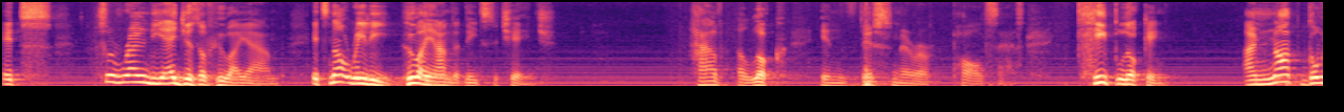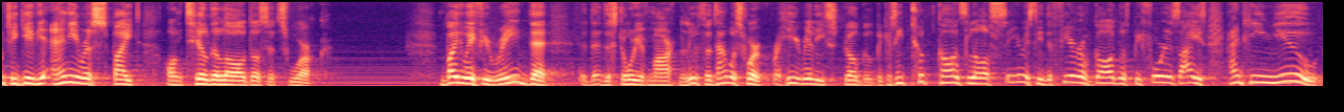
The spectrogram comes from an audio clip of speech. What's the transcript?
It's, sort of around the edges of who I am. It's not really who I am that needs to change. Have a look in this mirror, Paul says. Keep looking. I'm not going to give you any respite until the law does its work. By the way, if you read the, the, the, story of Martin Luther, that was where, where he really struggled because he took God's law seriously. The fear of God was before his eyes, and he knew.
